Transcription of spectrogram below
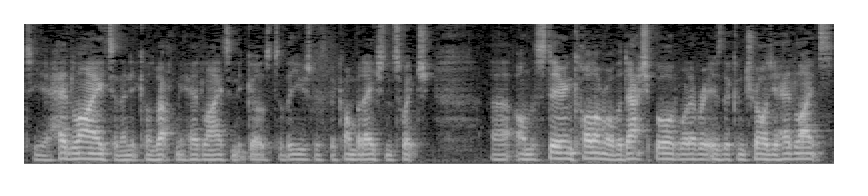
to your headlight, and then it comes back from your headlight, and it goes to the usually to the combination switch uh, on the steering column or the dashboard, whatever it is that controls your headlights.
